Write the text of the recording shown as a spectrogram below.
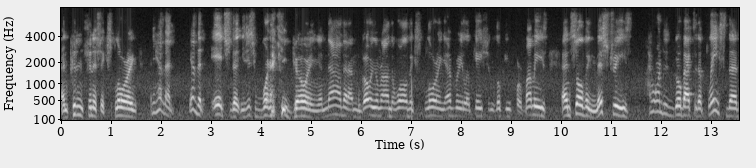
and couldn't finish exploring. And you have that you have that itch that you just want to keep going. And now that I'm going around the world exploring every location, looking for mummies and solving mysteries, I wanted to go back to the place that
